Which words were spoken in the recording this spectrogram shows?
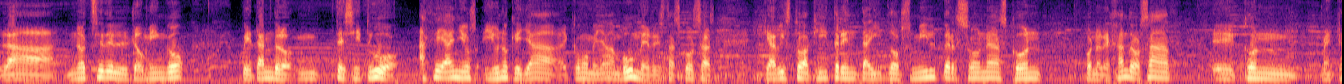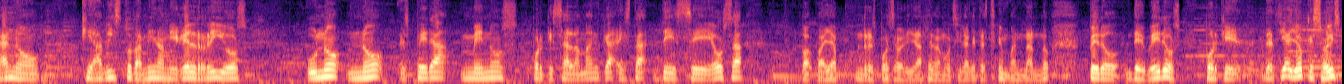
la noche del domingo petándolo. Mm, Te sitúo hace años y uno que ya, como me llaman boomer estas cosas, que ha visto aquí 32.000 personas con, con Alejandro Sanz, eh, con Mecano, que ha visto también a Miguel Ríos. Uno no espera menos porque Salamanca está deseosa, va- vaya responsabilidad en la mochila que te estoy mandando, pero de veros, porque decía yo que sois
